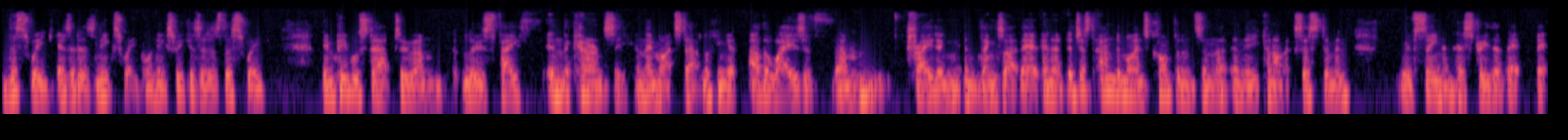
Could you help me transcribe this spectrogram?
this week as it is next week or next week as it is this week then people start to um, lose faith in the currency and they might start looking at other ways of um, trading and things like that. And it, it, just undermines confidence in the, in the economic system. And we've seen in history that that, that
